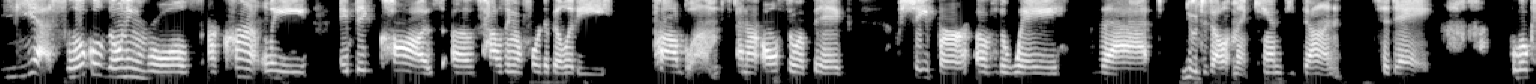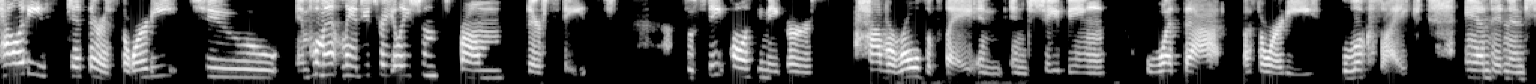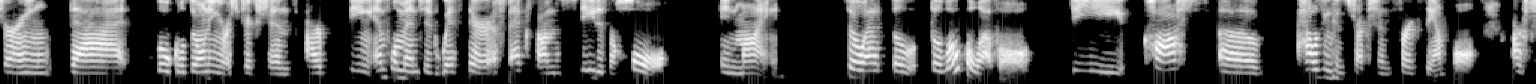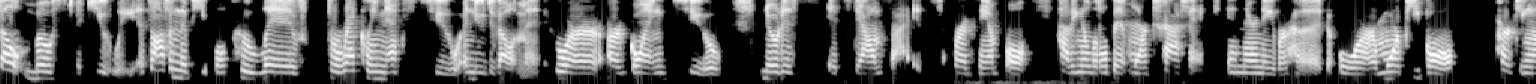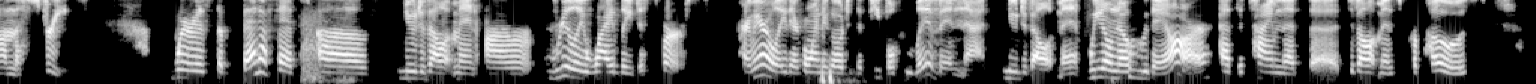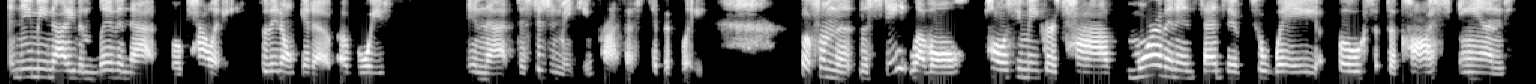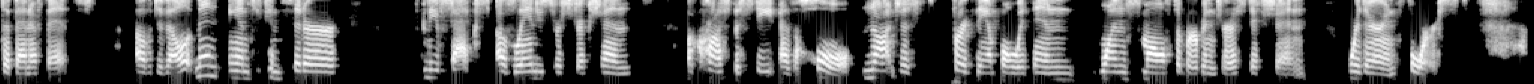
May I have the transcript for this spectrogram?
Yes, local zoning rules are currently a big cause of housing affordability problems and are also a big shaper of the way that new development can be done today localities get their authority to implement land use regulations from their states. So state policymakers have a role to play in, in shaping what that authority looks like and in ensuring that local zoning restrictions are being implemented with their effects on the state as a whole in mind. So at the, the local level, the costs of housing construction, for example, are felt most acutely. It's often the people who live directly next to a new development who are, are going to notice its downsides. For example, having a little bit more traffic in their neighborhood or more people parking on the street. Whereas the benefits of new development are really widely dispersed primarily they're going to go to the people who live in that new development. We don't know who they are at the time that the development's proposed, and they may not even live in that locality. So they don't get a, a voice in that decision making process typically. But from the, the state level, policymakers have more of an incentive to weigh both the costs and the benefits of development and to consider the effects of land use restrictions across the state as a whole, not just, for example, within one small suburban jurisdiction where they're enforced.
